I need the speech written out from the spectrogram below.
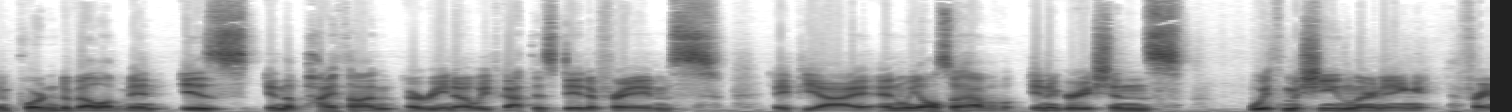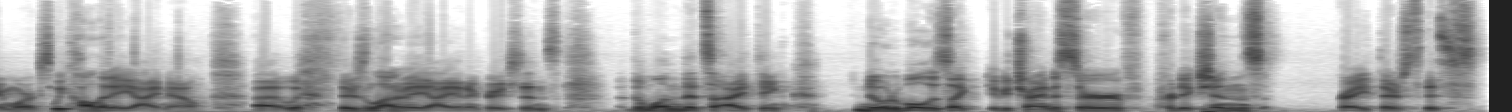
important development is in the Python arena. We've got this data frames API, and we also have integrations with machine learning frameworks. We call it AI now. Uh, there's a lot of AI integrations. The one that's I think notable is like if you're trying to serve predictions, right? There's this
